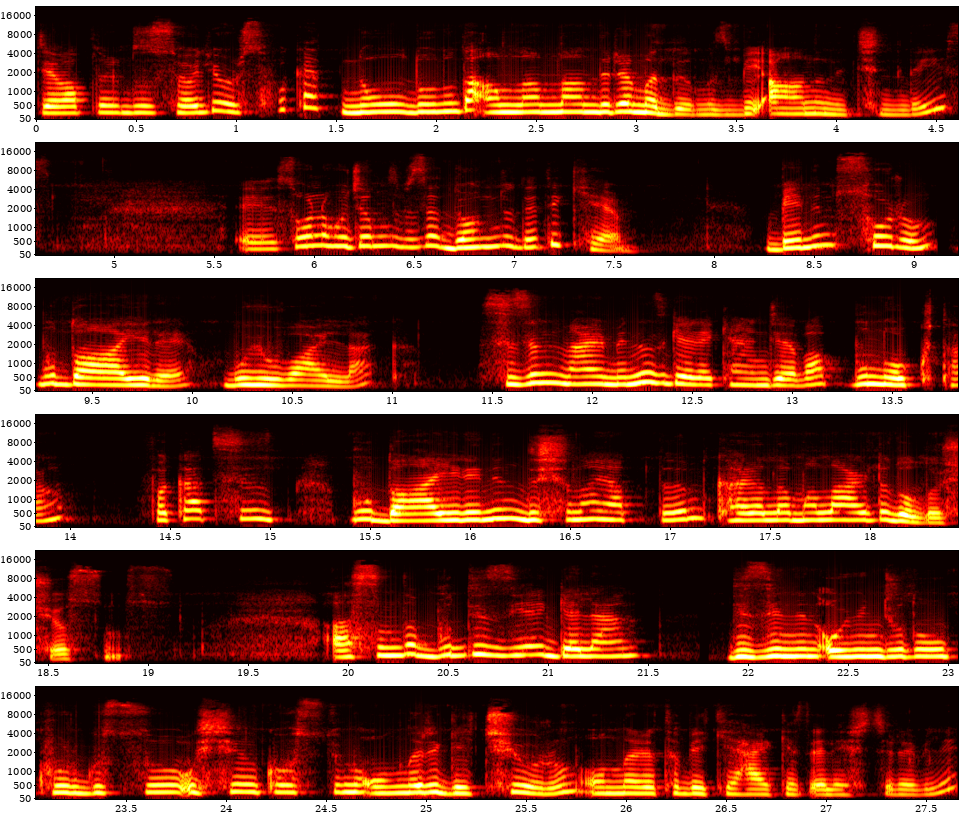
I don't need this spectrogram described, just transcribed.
cevaplarımızı söylüyoruz fakat ne olduğunu da anlamlandıramadığımız bir anın içindeyiz. Ee, sonra hocamız bize döndü dedi ki benim sorum bu daire, bu yuvarlak. Sizin vermeniz gereken cevap bu nokta. Fakat siz bu dairenin dışına yaptığım karalamalarda dolaşıyorsunuz. Aslında bu diziye gelen dizinin oyunculuğu, kurgusu, ışığı, kostümü onları geçiyorum. Onları tabii ki herkes eleştirebilir.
